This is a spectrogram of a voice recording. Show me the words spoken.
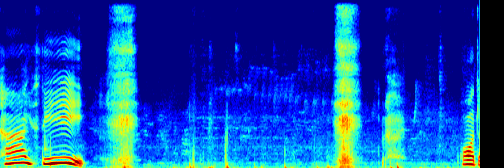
ใช่สิพ่อจ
